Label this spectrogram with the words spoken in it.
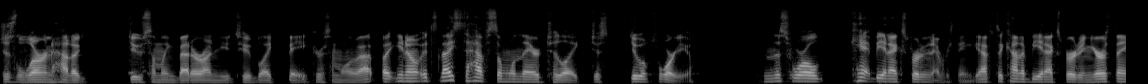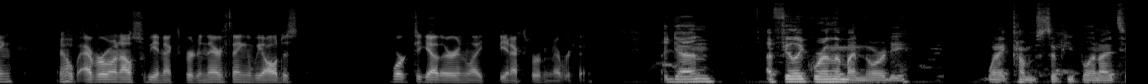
just learn how to do something better on YouTube, like bake or something like that. But you know, it's nice to have someone there to like just do it for you. In this world, you can't be an expert in everything. You have to kind of be an expert in your thing and hope everyone else will be an expert in their thing and we all just work together and like be an expert in everything. Again, I feel like we're in the minority when it comes to people in IT.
